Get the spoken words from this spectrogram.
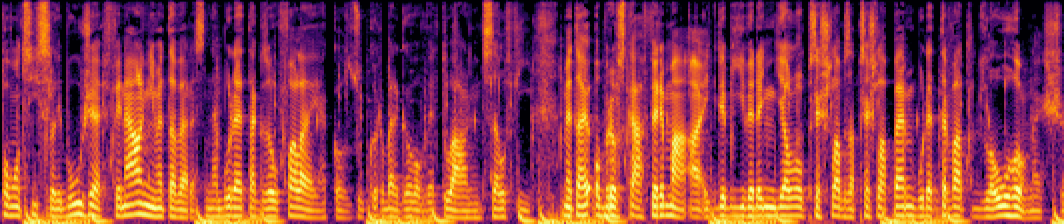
pomocí slibů, že finální metaverse nebude tak zoufalé jako Zuckerbergovo virtuální selfie. Meta je obrovská firma a i kdyby jí vedení dělalo přešlap za přešlapem, bude trvat dlouho, než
